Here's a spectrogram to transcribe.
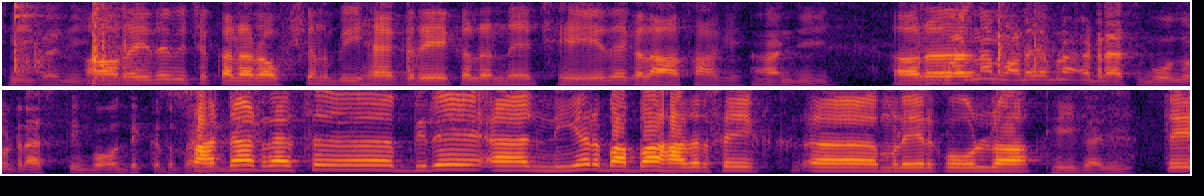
ਠੀਕ ਹੈ ਜੀ। ਔਰ ਇਹਦੇ ਵਿੱਚ ਕਲਰ ਆਪਸ਼ਨ ਵੀ ਹੈ ਗ੍ਰੇ ਕਲਰ ਨੇ 6 ਇਹਦੇ ਗਲਾਸ ਆ ਗਏ। ਹਾਂਜੀ। ਔਰ ਇੱਕ ਵਾਰ ਨਾ ਮਾੜਾ ਜਿਹਾ ਆਪਣਾ ਐਡਰੈਸ ਬੋਲ ਦਿਓ ਐਡਰੈਸ ਦੀ ਬਹੁਤ ਦਿੱਕਤ ਪੈ ਸਾਡਾ ਐਡਰੈਸ ਵੀਰੇ ਨੀਅਰ ਬਾਬਾ ਹਾਦਰ ਸੇਖ ਮਲੇਰ ਕੋਲ ਠੀਕ ਆ ਜੀ। ਤੇ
